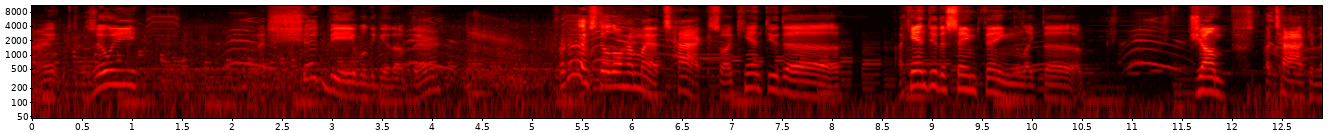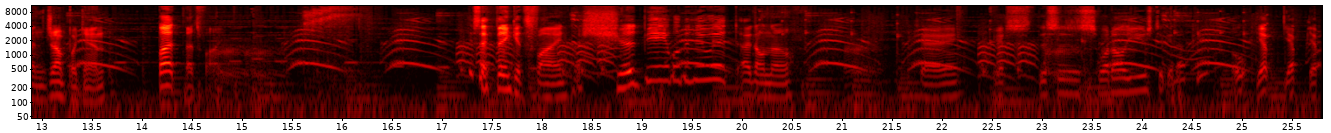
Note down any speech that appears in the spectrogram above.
Alright, Kazooie. I should be able to get up there. Forgot I still don't have my attack, so I can't do the... I can't do the same thing, like the jump, attack, and then jump again. But, that's fine. At least I think it's fine. I should be able to do it? I don't know. Okay. I guess this is what I'll use to get up here. Oh, yep, yep, yep.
